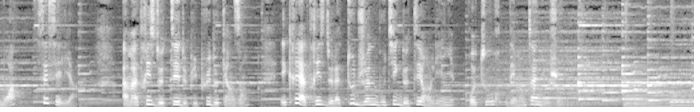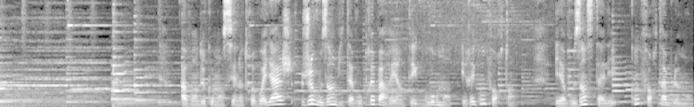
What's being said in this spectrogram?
Moi, c'est Célia, amatrice de thé depuis plus de 15 ans et créatrice de la toute jeune boutique de thé en ligne Retour des montagnes jaunes. Avant de commencer notre voyage, je vous invite à vous préparer un thé gourmand et réconfortant et à vous installer confortablement.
